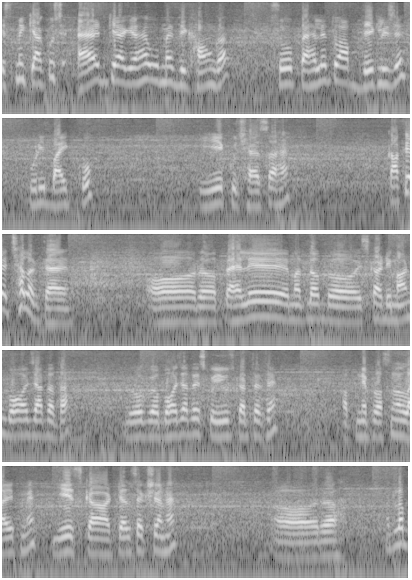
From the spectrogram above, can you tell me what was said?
इसमें क्या कुछ ऐड किया गया है, वो मैं दिखाऊँगा। सो पहले तो आप देख लीजिए पूरी बाइक को। ये कुछ ऐसा है। काफ़ी अच्छा लगता है। और पहले मतलब इसका डिमांड बहुत ज़्यादा था। लोग बहुत ज़्यादा इसको यूज़ करते थे। अपने पर्सनल लाइफ में। ये इसका टेल सेक्शन है। और मतलब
